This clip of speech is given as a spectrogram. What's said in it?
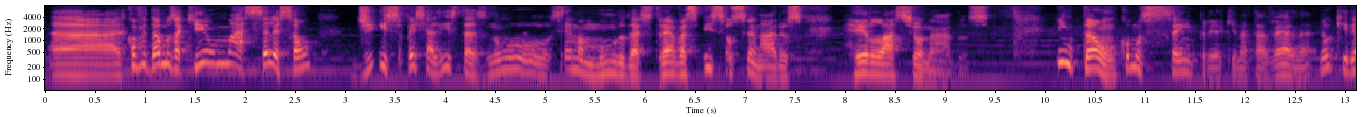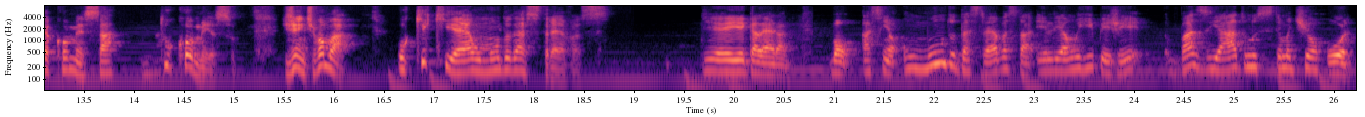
Uh, convidamos aqui uma seleção de especialistas no sistema Mundo das Trevas e seus cenários relacionados. Então, como sempre aqui na taverna, eu queria começar do começo. Gente, vamos lá. O que, que é o Mundo das Trevas? E aí, galera? Bom, assim, ó, o Mundo das Trevas, tá? Ele é um RPG baseado no sistema de horror,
